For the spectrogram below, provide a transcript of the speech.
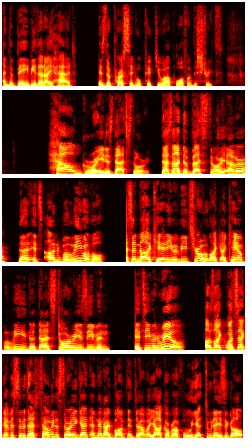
And the baby that I had is the person who picked you up off of the streets. How great is that story? That's not the best story ever? That it's unbelievable. I said, no, it can't even be true. Like, I can't believe that that story is even, it's even real. I was like, one second, Mr. Bitesh, tell me the story again. And then I bumped into Rabbi Yaakov Raful yet two days ago.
